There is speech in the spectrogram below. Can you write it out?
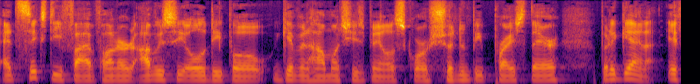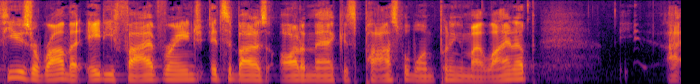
at 6,500. Obviously, Oladipo, given how much he's been able to score, shouldn't be priced there. But again, if he's around that 85 range, it's about as automatic as possible when putting in my lineup. I,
